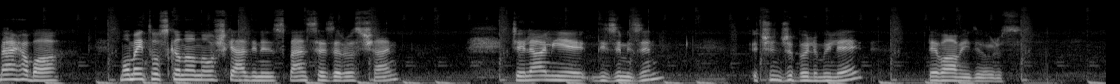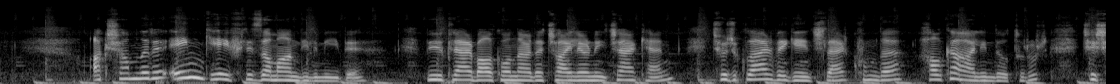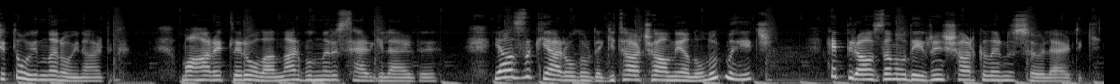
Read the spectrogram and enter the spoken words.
Merhaba, Momentos kanalına hoş geldiniz. Ben Sezer Özşen. Celaliye dizimizin 3. bölümüyle devam ediyoruz. Akşamları en keyifli zaman dilimiydi. Büyükler balkonlarda çaylarını içerken çocuklar ve gençler kumda halka halinde oturur, çeşitli oyunlar oynardık. Maharetleri olanlar bunları sergilerdi. Yazlık yer olur da gitar çalmayan olur mu hiç? Hep birazdan o devrin şarkılarını söylerdik.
